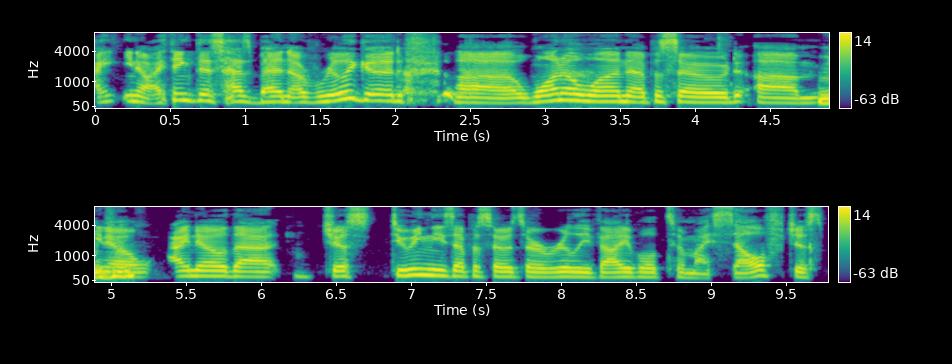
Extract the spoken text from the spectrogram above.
I you know I think this has been a really good uh, 101 episode. Um, mm-hmm. You know, I know that just doing these episodes are really valuable to myself, just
